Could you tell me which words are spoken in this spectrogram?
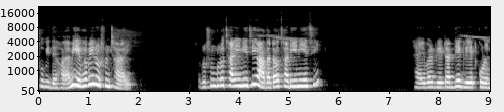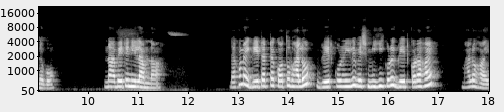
সুবিধে হয়, আমি এভাবেই রসুন ছাড়াই। রসুনগুলো ছাড়িয়ে নিয়েছি, আদাটাও ছাড়িয়ে নিয়েছি। হ্যাঁ এবার গ্রেটার দিয়ে গ্রেট করে নেব। না, বেটে নিলাম না। দেখো না, এই গ্রেটারটা কত ভালো। গ্রেট করে নিলে বেশ মিহি করে গ্রেট করা হয়, ভালো হয়।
